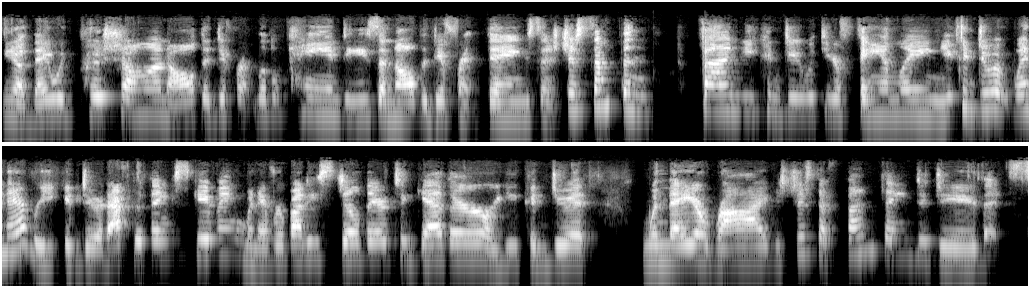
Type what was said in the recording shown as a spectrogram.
you know, they would push on all the different little candies and all the different things. And it's just something fun you can do with your family. And you can do it whenever. You can do it after Thanksgiving when everybody's still there together, or you can do it when they arrive. It's just a fun thing to do that's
